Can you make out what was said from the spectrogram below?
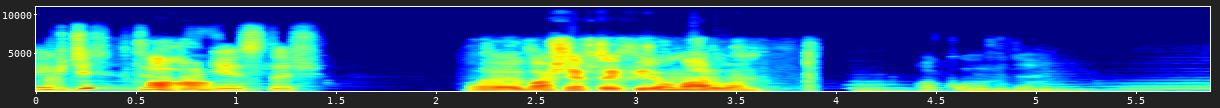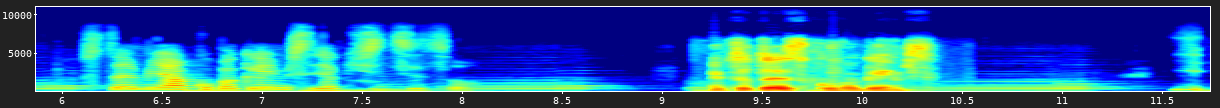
Ej, gdzie ty Aha. nie jesteś? E, właśnie w tej chwili umarłem. O kurde. Jestem ja, Kuba Games i jakiś cyco. A kto to jest Kuba Games? I,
